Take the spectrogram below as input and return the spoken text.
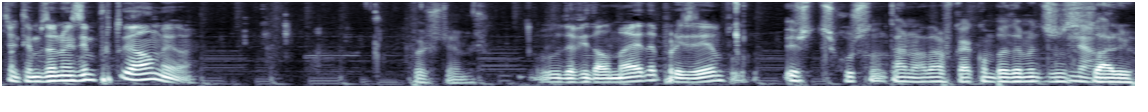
Sim, temos anões em Portugal, meu. Pois temos. O David Almeida, por exemplo. Este discurso não está nada a ficar completamente desnecessário.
